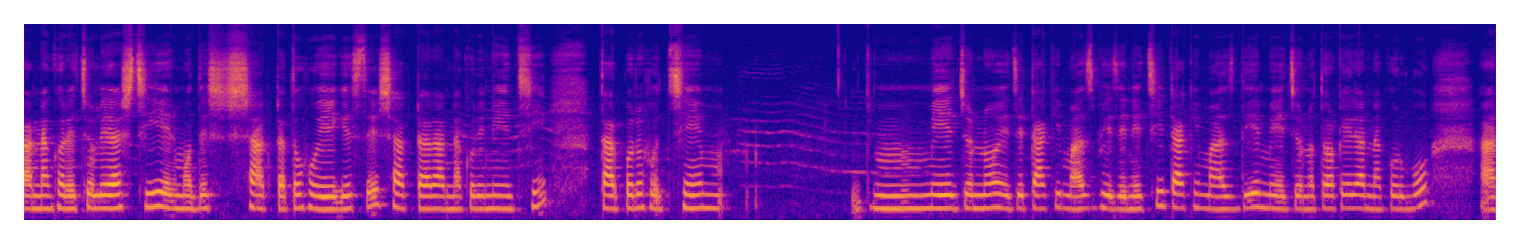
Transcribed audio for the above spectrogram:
রান্নাঘরে চলে আসছি। এর মধ্যে শাকটা তো হয়ে গেছে, শাকটা রান্না করে নিয়েছি। তারপরে হচ্ছে মেয়ের জন্য এই যে টাকি মাছ ভেজে নিচ্ছি। টাকি মাছ দিয়ে মেয়ের জন্য তরকারি রান্না করব। আর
